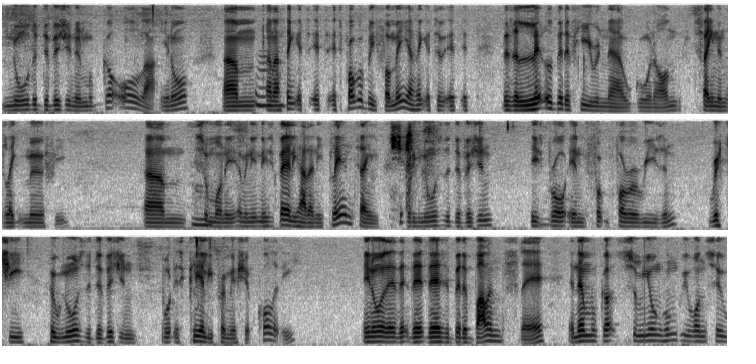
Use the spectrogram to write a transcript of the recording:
know the division, and we've got all that, you know. Um, And I think it's it's it's probably for me. I think it's a, it, it there's a little bit of here and now going on. Signings like Murphy, um, someone. He, I mean, he's barely had any playing time, but he knows the division. He's brought in for for a reason. Ritchie, who knows the division, but is clearly Premiership quality. You know, there, there, there's a bit of balance there. And then we've got some young, hungry ones who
